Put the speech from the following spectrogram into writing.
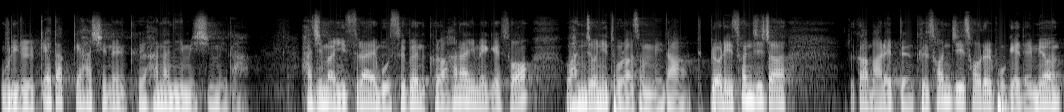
우리를 깨닫게 하시는 그 하나님이십니다. 하지만 이스라엘 모습은 그 하나님에게서 완전히 돌아섭니다. 특별히 선지자가 말했던 그 선지서를 보게 되면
